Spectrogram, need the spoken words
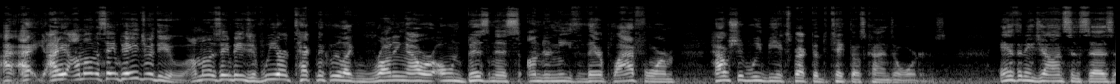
I, I, I'm on the same page with you. I'm on the same page. If we are technically like running our own business underneath their platform, how should we be expected to take those kinds of orders? Anthony Johnson says,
